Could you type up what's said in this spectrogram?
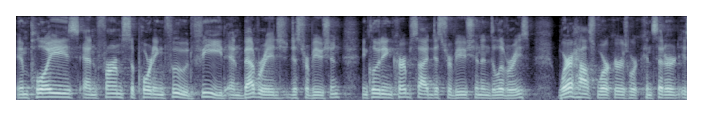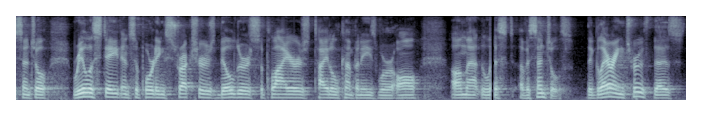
employees and firms supporting food, feed, and beverage distribution, including curbside distribution and deliveries. Warehouse workers were considered essential. Real estate and supporting structures, builders, suppliers, title companies were all on that list of essentials. The glaring truth is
